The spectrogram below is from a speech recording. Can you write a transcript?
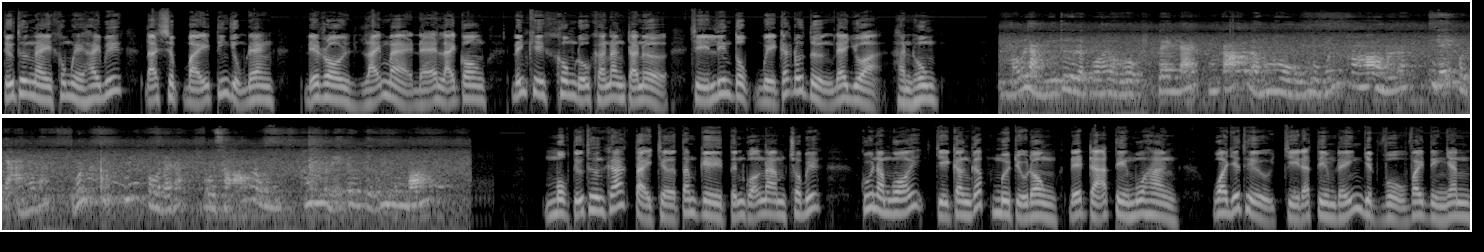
Tiểu thương này không hề hay biết đã sụp bẫy tín dụng đen, để rồi lãi mẹ đẻ lãi con, đến khi không đủ khả năng trả nợ, chị liên tục bị các đối tượng đe dọa, hành hung. Mỗi lần buổi trưa là qua hồ lên đá không có là hồ hồ quýnh kho nữa đó, giấy cô chạy nữa đó, quýnh quýnh cô nữa đó, cô xỏ luôn, không để tư tưởng buôn bán. Một tiểu thương khác tại chợ Tam Kỳ, tỉnh Quảng Nam cho biết, cuối năm ngoái, chị cần gấp 10 triệu đồng để trả tiền mua hàng. Qua giới thiệu, chị đã tìm đến dịch vụ vay tiền nhanh.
